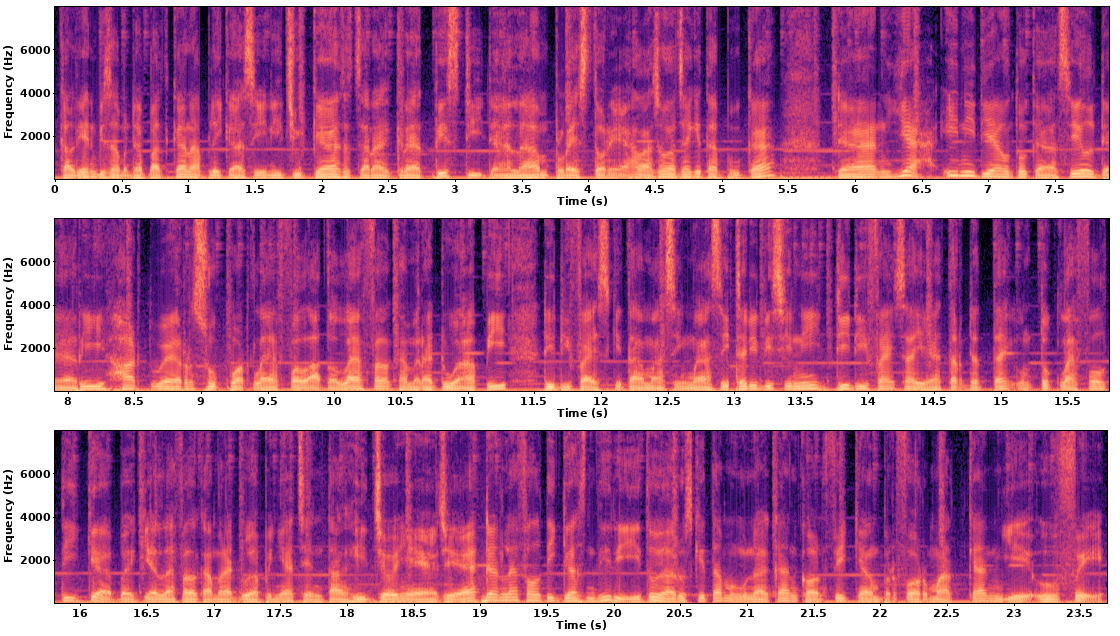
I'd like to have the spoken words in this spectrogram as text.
Kalian bisa mendapatkan aplikasi ini juga secara gratis di dalam Play Store ya. Langsung aja kita buka dan ya ini dia untuk hasil dari hardware support level atau level kamera 2 api di device kita masing-masing. Jadi di sini di device saya terdetek untuk level 3 bagian level kamera 2 apinya centang hijaunya ya ya. Dan level 3 sendiri itu harus kita menggunakan config yang berformatkan YUV.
